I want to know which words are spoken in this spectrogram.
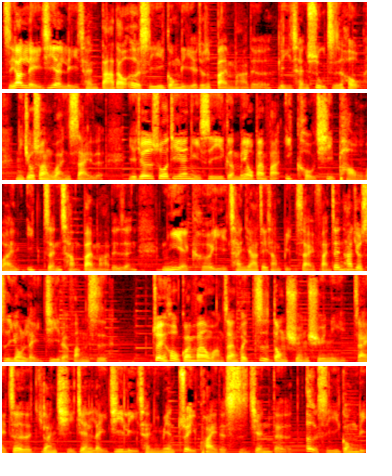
只要累积的里程达到二十一公里，也就是半马的里程数之后，你就算完赛了。也就是说，今天你是一个没有办法一口气跑完一整场半马的人，你也可以参加这场比赛。反正它就是用累积的方式，最后官方的网站会自动选取你在这段期间累积里程里面最快的时间的二十一公里，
